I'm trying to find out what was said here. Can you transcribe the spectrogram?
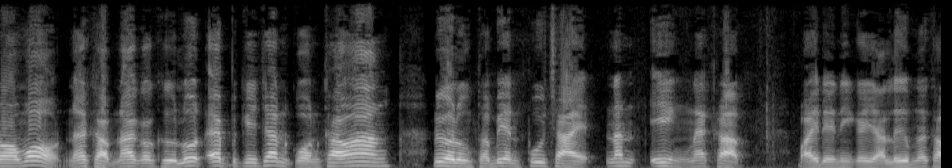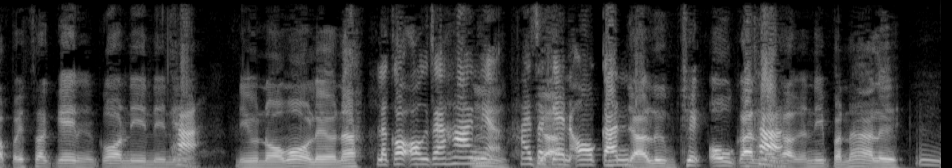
Normal นะครับ นั่นก็คือโหลดแอปพลิเคชันก่อนเข้าห้างเรือลงทะเบียนผู้ใช้นั่นเองนะครับ ไปเดี๋ยวนี้ก็อย่าลืมนะครับ ไปสแกนกันก้อนนี่นี่นี่ค่ะ New Normal แล้วนะ แล้วก็ออกจากห้างเนี่ยอืมให้สแกนออกกัน อย่าลืมเช็คโอกันค่ะนะครับ อันนี้ปัญหาเลยอืม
